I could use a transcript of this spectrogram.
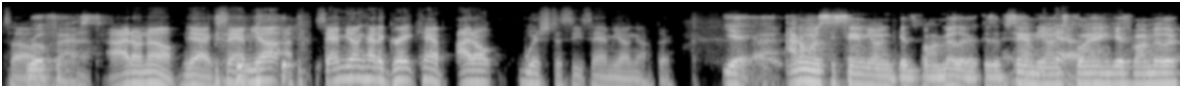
So real uh, fast. I don't know. Yeah, Sam Young. Sam Young had a great camp. I don't wish to see Sam Young out there. Yeah, I don't want to see Sam Young against Von Miller because if Sam Young's yeah. playing against Von Miller,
